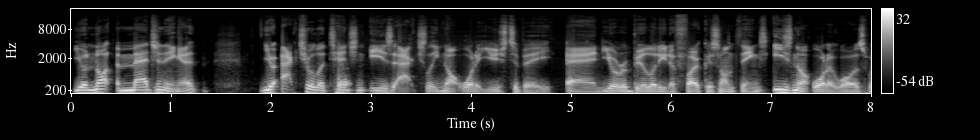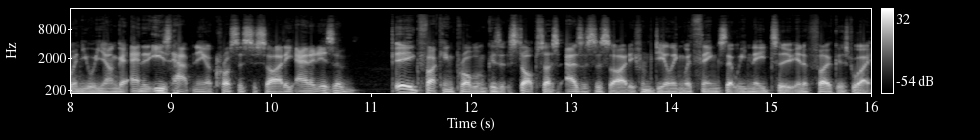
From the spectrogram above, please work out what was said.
you're not imagining it. Your actual attention is actually not what it used to be, and your ability to focus on things is not what it was when you were younger, and it is happening across the society, and it is a big fucking problem because it stops us as a society from dealing with things that we need to in a focused way.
